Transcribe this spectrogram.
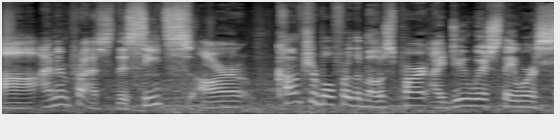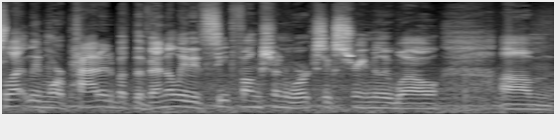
uh, I'm impressed. The seats are comfortable for the most part. I do wish they were slightly more padded, but the ventilated seat function works extremely well. Um,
